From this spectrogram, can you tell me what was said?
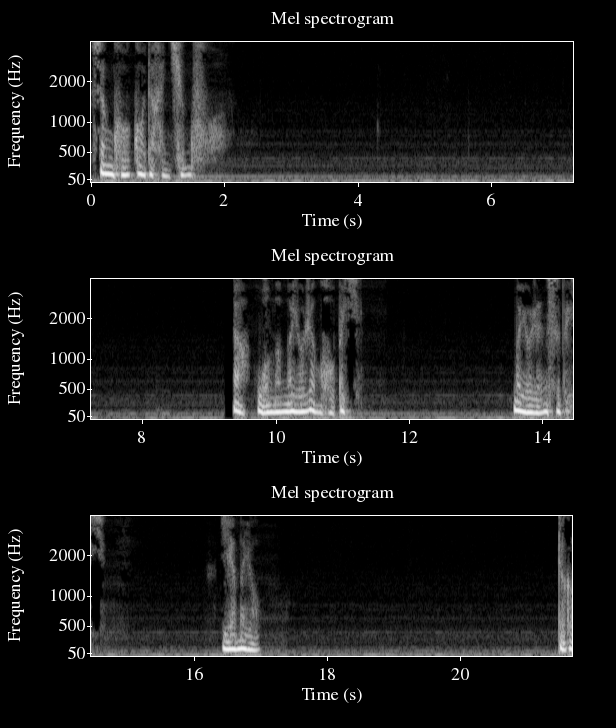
生活过得很清苦啊。我们没有任何背景，没有人事背景，也没有。这个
